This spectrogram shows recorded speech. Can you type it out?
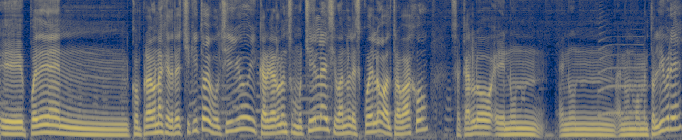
Eh, pueden comprar un ajedrez chiquito de bolsillo y cargarlo en su mochila y si van a la escuela o al trabajo, sacarlo en un, en un, en un momento libre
